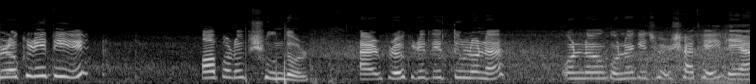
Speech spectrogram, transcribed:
প্রকৃতি অপরূপ সুন্দর আর প্রকৃতির তুলনা অন্য কোনো কিছুর সাথেই দেয়া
